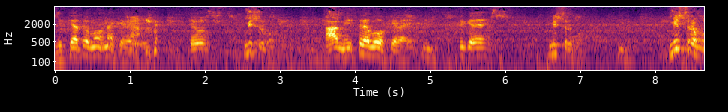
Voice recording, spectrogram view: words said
મિથ્યા તો મોહ ના કહેવાય. તો મિશ્રમો આ મિશ્ર મોહ કહેવાય. શું કહેવાય? મિશ્ર મિશ્રમ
